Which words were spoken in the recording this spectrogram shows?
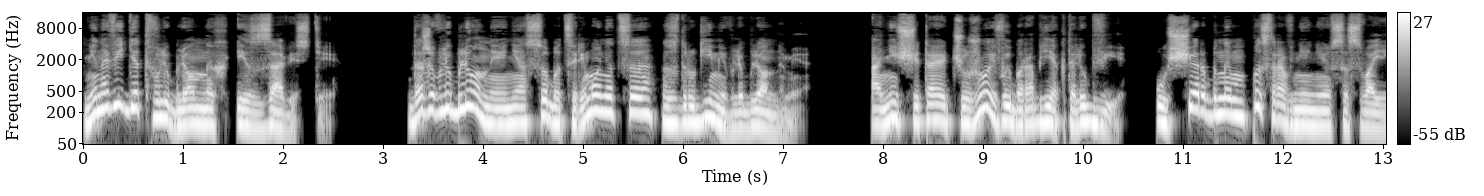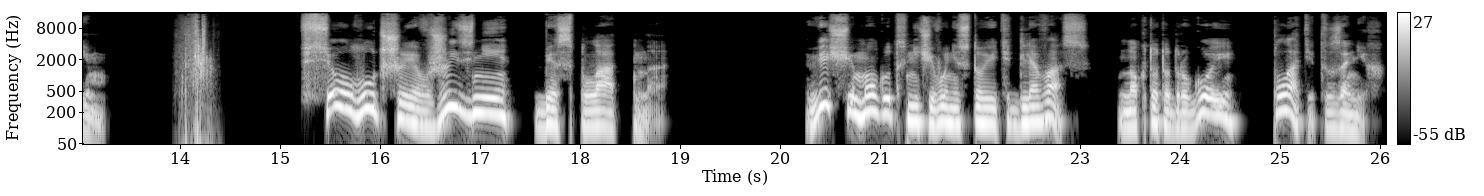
ненавидят влюбленных из зависти. Даже влюбленные не особо церемонятся с другими влюбленными. Они считают чужой выбор объекта любви ущербным по сравнению со своим. Все лучшее в жизни бесплатно. Вещи могут ничего не стоить для вас, но кто-то другой платит за них.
